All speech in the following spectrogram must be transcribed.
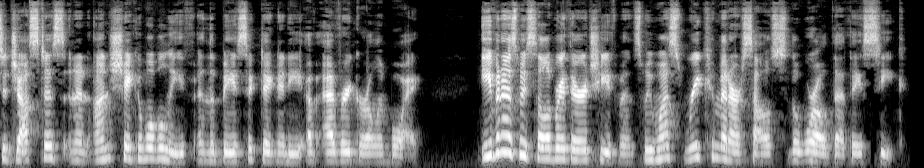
to justice and an unshakable belief in the basic dignity of every girl and boy. Even as we celebrate their achievements, we must recommit ourselves to the world that they seek.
